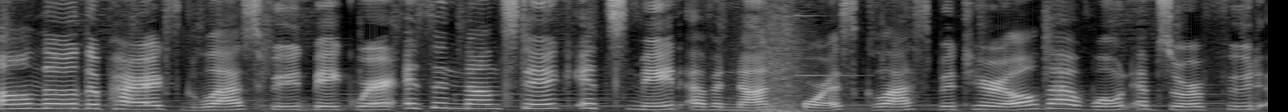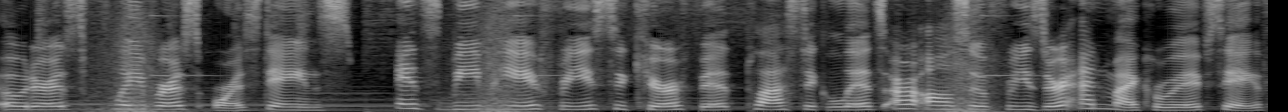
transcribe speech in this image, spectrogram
Although the Pyrex glass food bakeware isn't non-stick, it's made of a non-porous glass material that won't absorb food odors, flavors, or stains. Its BPA-free secure fit plastic lids are also freezer and microwave safe.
